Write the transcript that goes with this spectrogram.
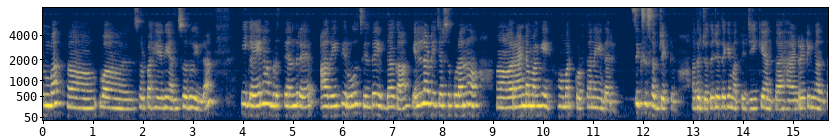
ತುಂಬ ಸ್ವಲ್ಪ ಹೆವಿ ಅನಿಸೋದು ಇಲ್ಲ. ಈಗ ಏನಾಗ್ಬಿಡುತ್ತೆ ಅಂದರೆ ಆ ರೀತಿ ರೂಲ್ಸ್ ಇಲ್ಲದೆ ಇದ್ದಾಗ ಎಲ್ಲ ಟೀಚರ್ಸು ಕೂಡ ರ್ಯಾಂಡಮ್ ಆಗಿ ಹೋಮ್ವರ್ಕ್ ಕೊಡ್ತಾನೇ ಇದ್ದಾರೆ. ಸಿಕ್ಸ್ ಸಬ್ಜೆಕ್ಟು ಅದ್ರ ಜೊತೆ ಜೊತೆಗೆ ಮತ್ತು ಜಿ ಕೆ ಅಂತ ಹ್ಯಾಂಡ್ ರೈಟಿಂಗ್ ಅಂತ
